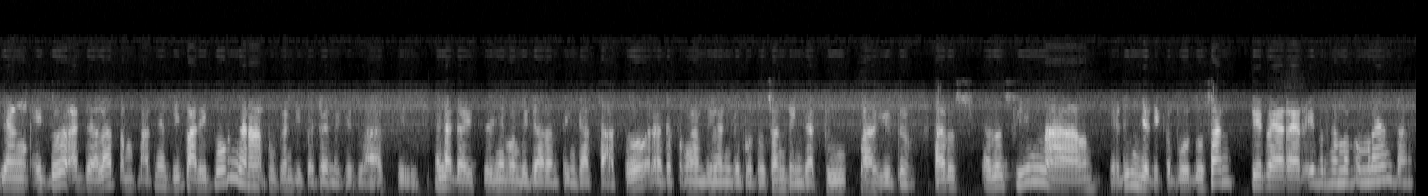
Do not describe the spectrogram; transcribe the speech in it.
yang itu adalah tempatnya di paripurna, bukan di badan legislasi. Kan ada istilahnya pembicaraan tingkat satu, ada pengambilan keputusan tingkat dua gitu. Harus harus final. Jadi menjadi keputusan DPR RI bersama pemerintah.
